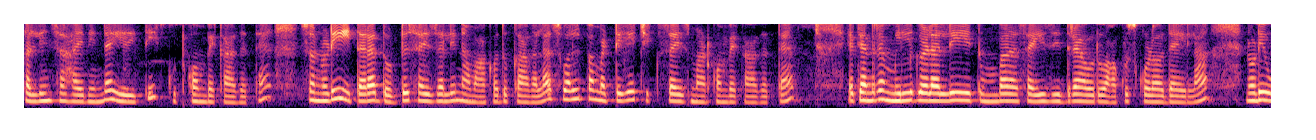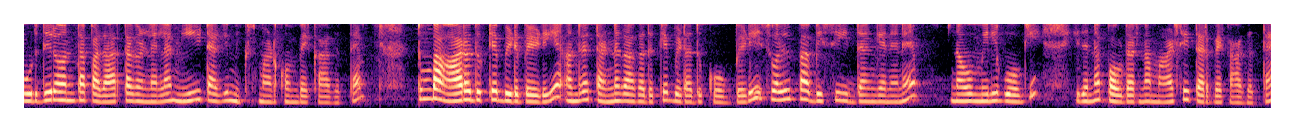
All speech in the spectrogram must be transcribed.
ಕಲ್ಲಿನ ಸಹಾಯದಿಂದ ಈ ರೀತಿ ಕುಟ್ಕೊಬೇಕಾಗತ್ತೆ. ಸೊ ನೋಡಿ, ಈ ಥರ ದೊಡ್ಡ ಸೈಜಲ್ಲಿ ನಾವು ಹಾಕೋದಕ್ಕಾಗಲ್ಲ, ಸ್ವಲ್ಪ ಮಟ್ಟಿಗೆ ಚಿಕ್ಕ ಸೈಜ್ ಮಾಡ್ಕೊಬೇಕಾಗತ್ತೆ. ಯಾಕೆಂದರೆ ಮಿಲ್ಗಳಲ್ಲಿ ತುಂಬ ಸೈಜ್ ಇದ್ದರೆ ಅವರು ಹಾಕಿಸ್ಕೊಳ್ಳೋದೇ ಇಲ್ಲ. ನೋಡಿ ಹುರಿದಿರೋ ಅಂಥ ಪದಾರ್ಥಗಳನ್ನೆಲ್ಲ ನೀಟಾಗಿ ಮಿಕ್ಸ್ ಮಾಡ್ಕೊಬೇಕಾಗತ್ತೆ. ತುಂಬ ಆರೋದಕ್ಕೆ ಬಿಡಬೇಡಿ, ಅಂದರೆ ತಣ್ಣಗಾಗೋದಕ್ಕೆ ಬಿಡೋದಕ್ಕೆ ಹೋಗಬೇಡಿ. ಸ್ವಲ್ಪ ಬಿಸಿ ಇದ್ದಂಗೆನೇ ನಾವು ಮಿಲ್ಗೆ ಹೋಗಿ ಇದನ್ನು ಪೌಡರ್ನ ಮಾಡಿಸಿ ತರಬೇಕಾಗುತ್ತೆ.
